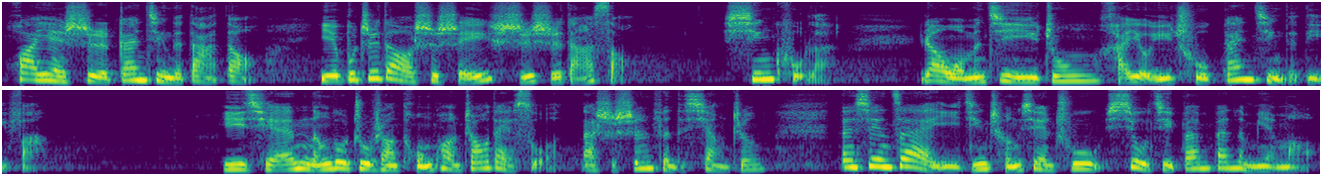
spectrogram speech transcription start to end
化验室干净的大道，也不知道是谁时时打扫，辛苦了，让我们记忆中还有一处干净的地方。以前能够住上铜矿招待所，那是身份的象征，但现在已经呈现出锈迹斑斑的面貌，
